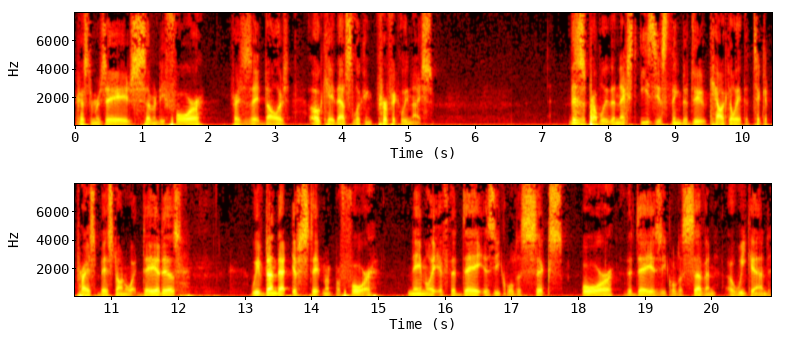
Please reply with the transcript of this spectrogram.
customer's age 74, price is $8. Okay, that's looking perfectly nice. This is probably the next easiest thing to do, calculate the ticket price based on what day it is. We've done that if statement before, namely if the day is equal to 6 or the day is equal to 7, a weekend,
